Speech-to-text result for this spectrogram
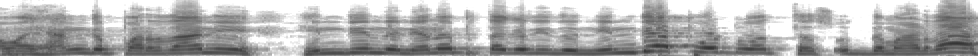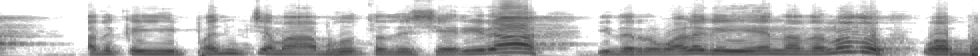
ಅವ ಹೆಂಗ ಪರದಾನಿ ಹಿಂದಿಂದ ನೆನಪು ತೆಗೆದಿದ್ದು ನಿಂದೇ ಪೋಟು ಹೊತ್ತ ಶುದ್ಧ ಮಾಡ್ದ ಅದಕ್ಕೆ ಈ ಪಂಚಮಹಾಭೂತದ ಶರೀರ ಇದರ ಒಳಗೆ ಏನದ ಅನ್ನೋದು ಒಬ್ಬ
